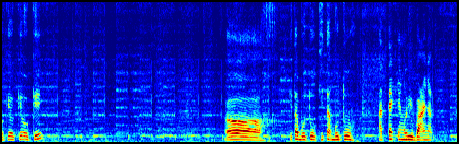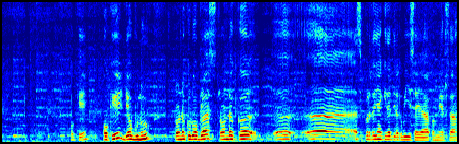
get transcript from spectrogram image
Oke oke oke. Oh, kita butuh kita butuh attack yang lebih banyak. Oke. Oke, dia bunuh. Ronde ke-12, ronde ke uh, uh, sepertinya kita tidak bisa ya, pemirsa.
